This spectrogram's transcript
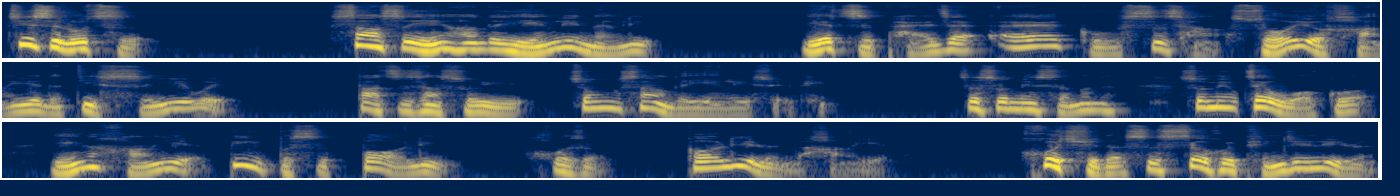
即使如此，上市银行的盈利能力也只排在 A 股市场所有行业的第十一位，大致上属于中上的盈利水平。这说明什么呢？说明在我国，银行业并不是暴利或者高利润的行业，获取的是社会平均利润。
